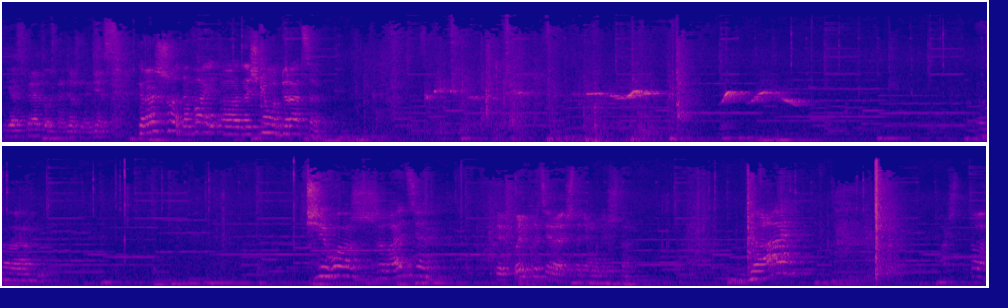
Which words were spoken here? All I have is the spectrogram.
Я спрятал их в надежное место. Хорошо, давай э, начнем убираться. Э, Чего желаете? Ты пыль протираешь на нем или что? Да? А что?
